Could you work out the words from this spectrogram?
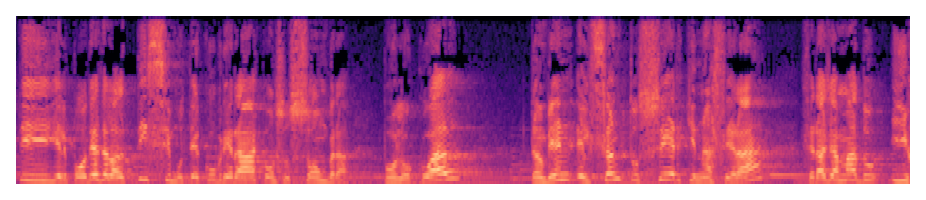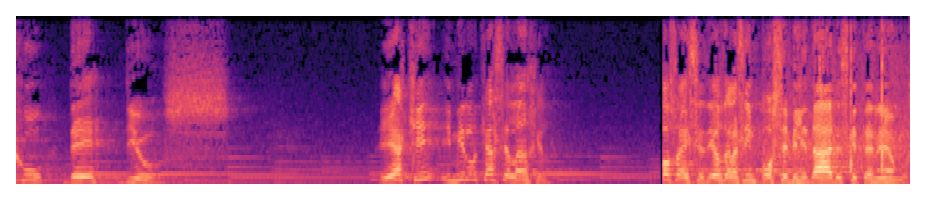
ti y el poder del Altísimo te cubrirá con su sombra, por lo cual también el santo ser que nacerá será llamado Hijo de Dios. Y aquí, y mira lo que hace el ángel. Vamos a ese Dios de las imposibilidades que tenemos.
